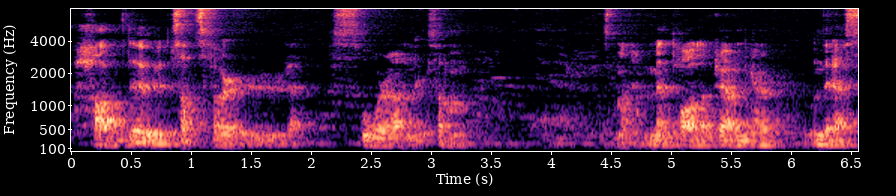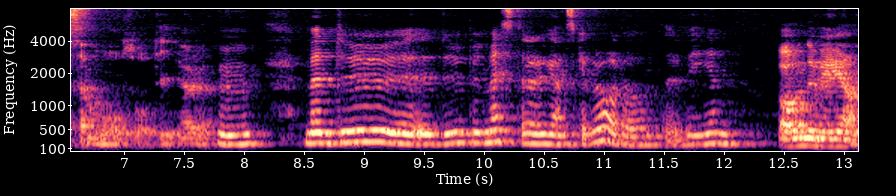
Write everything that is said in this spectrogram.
hade utsatts för rätt svåra liksom, eh, mentala prövningar under SM och så tidigare. Mm. Men du, du bemästrade det ganska bra då under VM. Ja, under VM.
